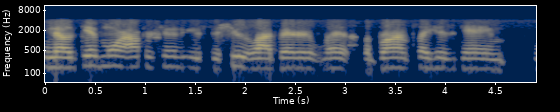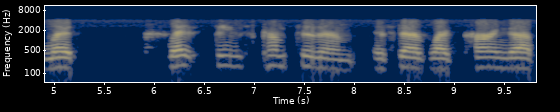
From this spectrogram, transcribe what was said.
you know, give more opportunities to shoot a lot better. Let LeBron play his game. Let let things come to them instead of like hurrying up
